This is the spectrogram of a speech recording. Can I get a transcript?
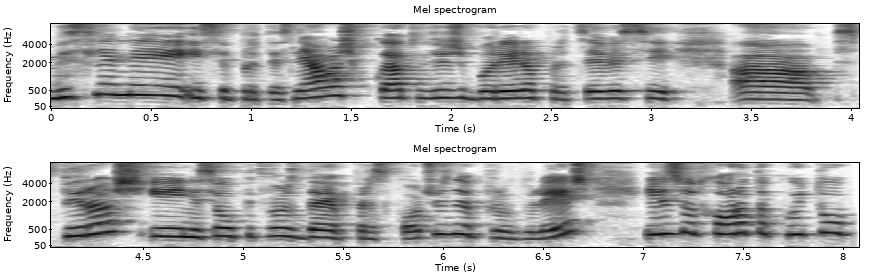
мислене и се притесняваш, когато виждаш бариера пред себе си, а, спираш и не се опитваш да я прескочиш, да я преодолееш, или си от хората, които,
